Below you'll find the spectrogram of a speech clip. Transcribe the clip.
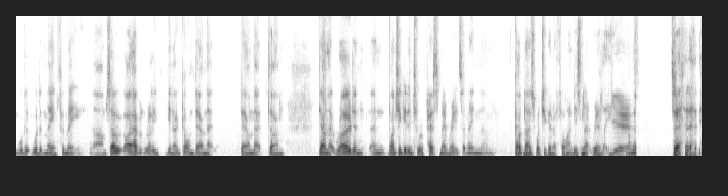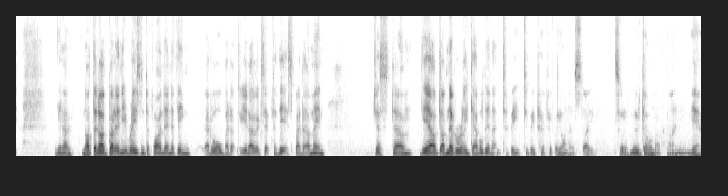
would it would it mean for me? Um, so I haven't really you know gone down that down that um, down that road. And and once you get into repressed memories, I mean, um, God knows what you're going to find, isn't it? Really? Yeah. I mean, you know, not that I've got any reason to find anything at all, but you know, except for this. But I mean, just um, yeah, I've, I've never really dabbled in it to be to be perfectly honest. I sort of moved on. I, yeah.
